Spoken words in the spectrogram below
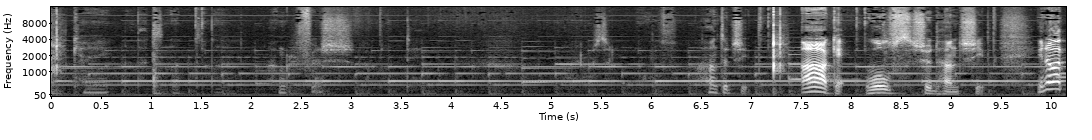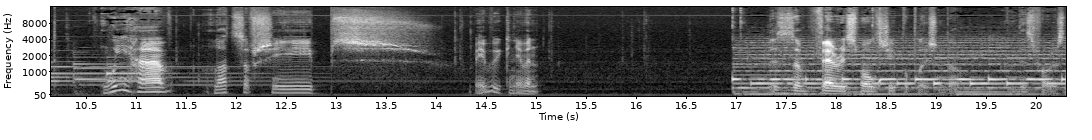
okay. That's not hungry fish. Hunted sheep. Okay, wolves should hunt sheep. You know what? We have lots of sheep. Maybe we can even. This is a very small sheep population, though, in this forest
